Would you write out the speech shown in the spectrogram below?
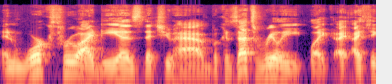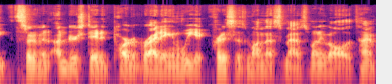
and work through ideas that you have because that's really like I, I, think sort of an understated part of writing and we get criticism on this Mavs Moneyball all the time.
